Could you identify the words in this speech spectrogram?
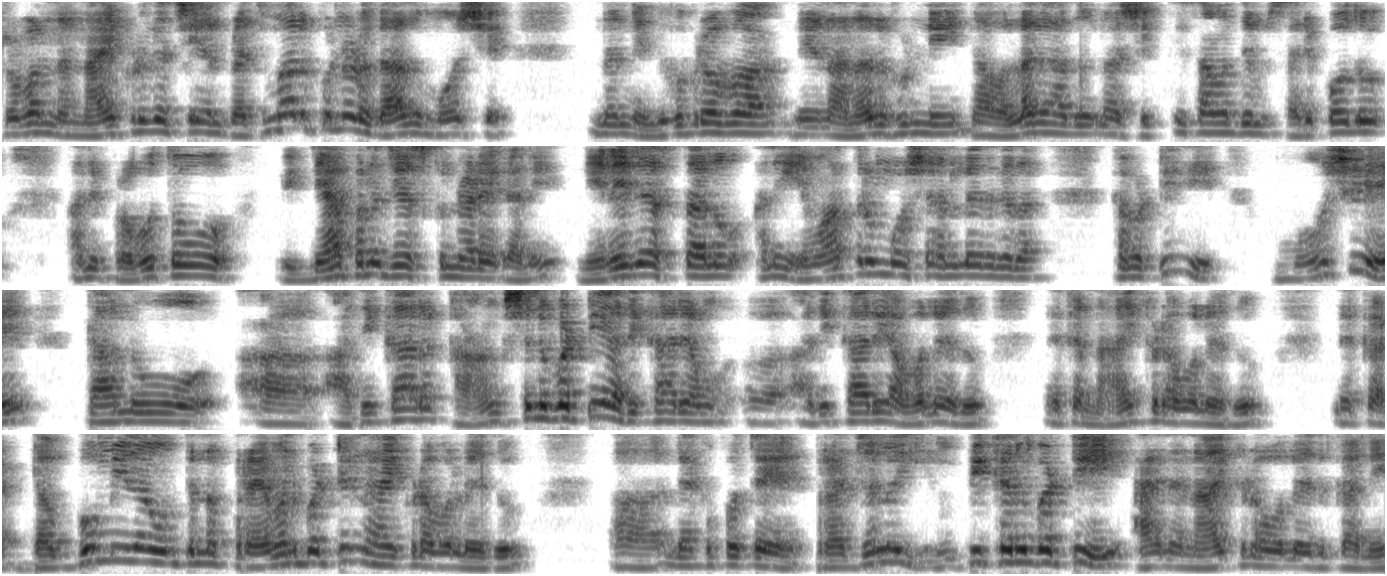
ప్రభా నన్ను నాయకుడిగా చేయని బ్రతిమాలుకున్నాడు కాదు మోషే. నన్ను ఎందుకు ప్రభా నేను అనర్హుణ్ణి నా వల్ల కాదు నా శక్తి సామర్థ్యం సరిపోదు అని ప్రభుతో విజ్ఞాపన చేసుకున్నాడే కానీ నేనే చేస్తాను అని ఏమాత్రం మోషే అనలేదు కదా. కాబట్టి మోషే తాను అధికార కాంక్షను బట్టి అధికారి అధికారి అవ్వలేదు లేక నాయకుడు అవ్వలేదు లేక డబ్బు మీద ఉంటున్న ప్రేమను బట్టి నాయకుడు అవ్వలేదు లేకపోతే ప్రజల ఎంపికను బట్టి ఆయన నాయకుడు అవ్వలేదు కానీ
